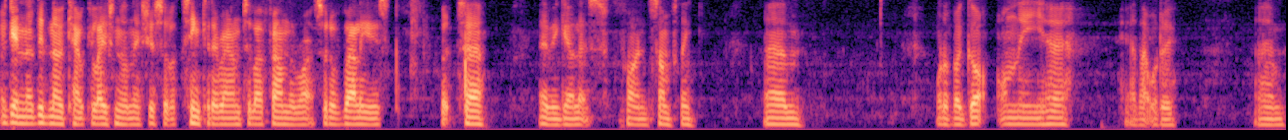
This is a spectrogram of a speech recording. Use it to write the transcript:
again, I did no calculations on this, just sort of tinkered around until I found the right sort of values. But uh, there we go. Let's find something. Um, what have I got on the? Uh, yeah, that will do. Um,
